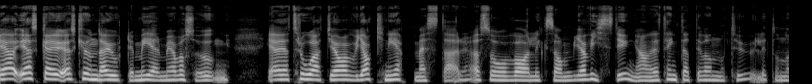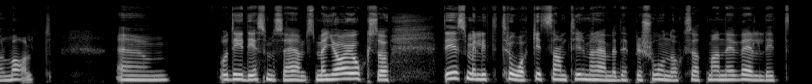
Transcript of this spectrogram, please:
Jag, jag, ska, jag kunde ha gjort det mer, men jag var så ung. Jag, jag tror att jag, jag knep mest där. Alltså var liksom, jag visste ju inget annat. Jag tänkte att det var naturligt och normalt. Um, och Det är det som är så hemskt. Men jag är också, det som är lite tråkigt samtidigt med det här med depression också, att man är väldigt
